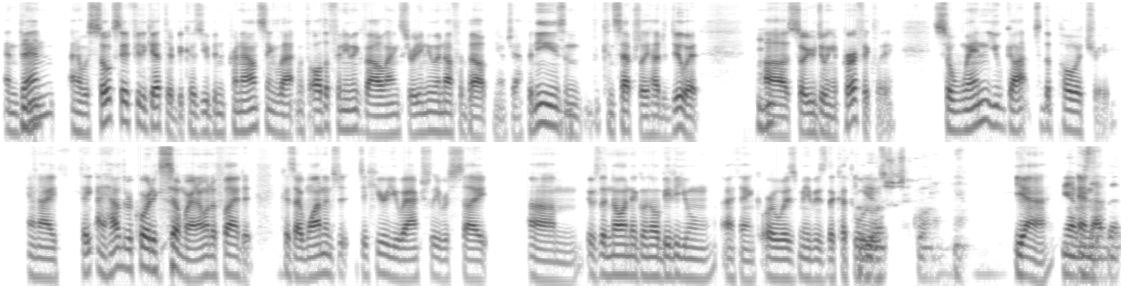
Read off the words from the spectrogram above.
And then, and I was so excited for you to get there because you've been pronouncing Latin with all the phonemic vowel lengths. You already knew enough about you know Japanese and conceptually how to do it. Mhm. Uh, so you're doing it perfectly. So when you got to the poetry, and I think I have the recording somewhere, and I want to find it because I wanted to, to hear you actually recite. Um, it was the Non Ego Nobilium, I think, or it was maybe it was the Cthulhu. Yeah, Yeah, yeah, it was And- that bit.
